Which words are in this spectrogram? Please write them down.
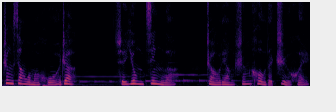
正像我们活着，却用尽了照亮身后的智慧。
